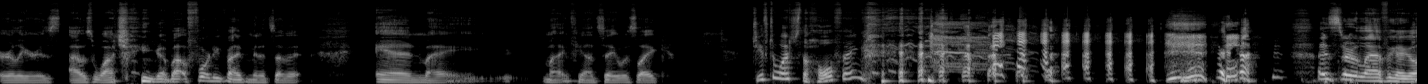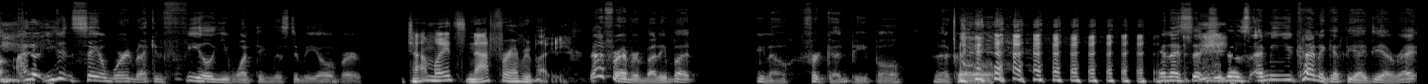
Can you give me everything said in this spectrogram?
earlier is i was watching about 45 minutes of it and my my fiance was like do you have to watch the whole thing i started laughing i go i don't you didn't say a word but i can feel you wanting this to be over tom waits not for everybody not for everybody, but you know, for good people. Nicole. and I said, she goes, I mean, you kind of get the idea, right?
